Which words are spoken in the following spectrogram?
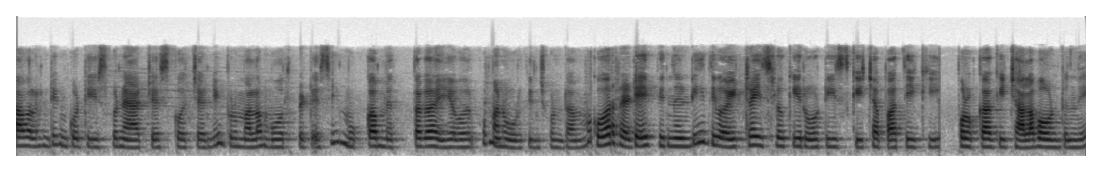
కావాలంటే ఇంకో టీ స్పూన్ యాడ్ చేసుకోవచ్చండి. ఇప్పుడు మళ్ళీ మూత పెట్టేసి ముక్క మెత్తగా అయ్యే వరకు మనం ఉడికించుకుంటాము. కూర రెడీ అయిపోయిందండి. ఇది వైట్ రైస్లోకి రోటీస్కి చపాతీకి పుల్కాకి చాలా బాగుంటుంది.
